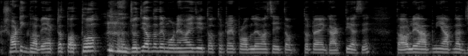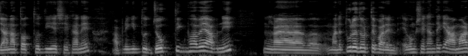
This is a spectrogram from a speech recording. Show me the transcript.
সঠিকভাবে একটা তথ্য, যদি আপনাদের মনে হয় যে এই তথ্যটায় প্রবলেম আছে, এই তথ্যটায় ঘাটতি আছে, তাহলে আপনি আপনার জানা তথ্য দিয়ে সেখানে আপনি কিন্তু যৌক্তিকভাবে আপনি মানে তুলে ধরতে পারেন এবং সেখান থেকে আমার,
